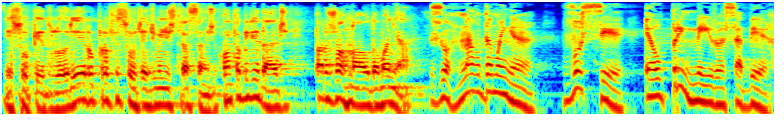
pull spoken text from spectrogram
Eu sou Pedro Loureiro, professor de Administração de Contabilidade, para o Jornal da Manhã. Jornal da Manhã. Você é o primeiro a saber.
